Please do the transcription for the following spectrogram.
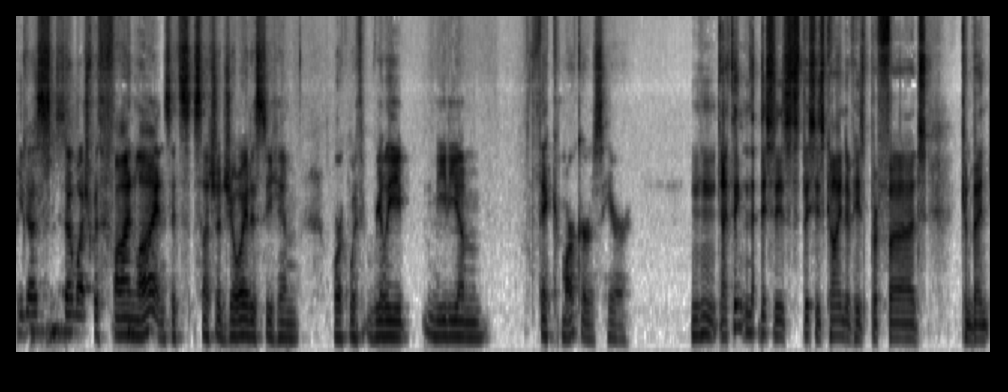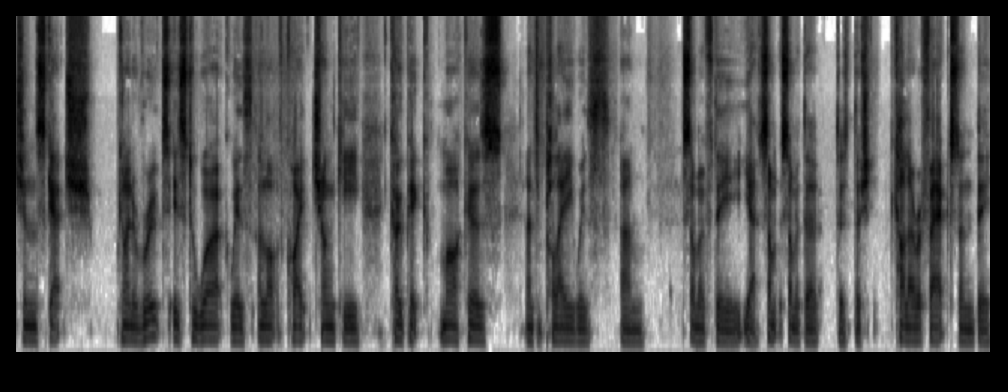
He does so much with fine lines. It's such a joy to see him work with really medium, thick markers here. Hmm I think this is this is kind of his preferred convention sketch kind of route is to work with a lot of quite chunky Copic markers and to play with um, some of the yeah some some of the the, the color effects and the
